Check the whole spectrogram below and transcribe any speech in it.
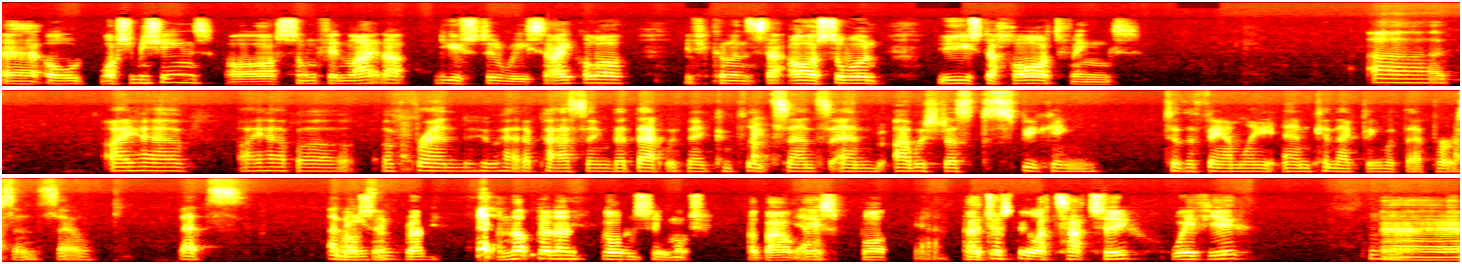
uh, old washing machines or something like that, used to recycle, or if you can understand, or someone who used to hoard things. Uh, I have I have a, a friend who had a passing that that would make complete sense. And I was just speaking to the family and connecting with that person. So that's amazing. Awesome. Right. I'm not going to go into much about yeah. this, but yeah. I just feel a tattoo with you. Mm-hmm. Uh,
